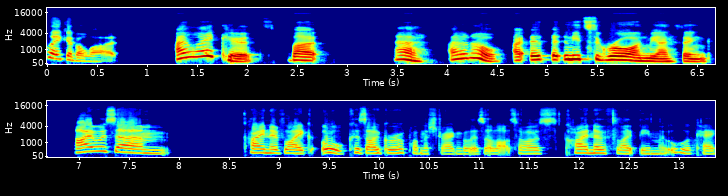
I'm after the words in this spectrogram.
like it a lot. I like it, but eh, I don't know. I it, it needs to grow on me. I think. I was um kind of like oh because I grew up on the Stranglers a lot, so I was kind of like being like oh okay,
